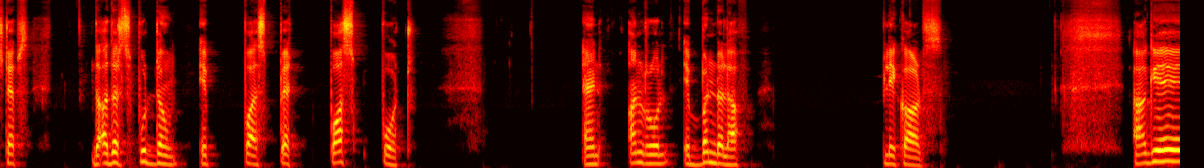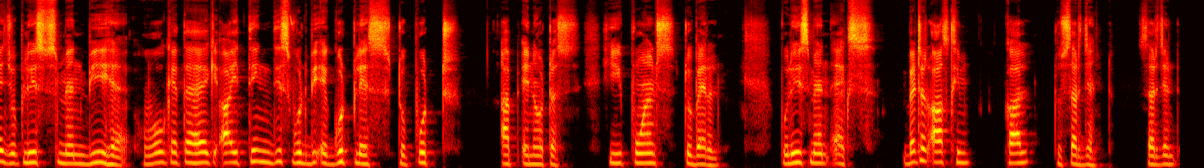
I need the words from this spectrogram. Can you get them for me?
steps the others put down a pastepot passport and unroll a bundle of placards. आगे जो पुलिसमैन बी है, वो कहता है कि I think this would be a good place to put up a notice he points to barrel policeman X better ask him call to sergeant sergeant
